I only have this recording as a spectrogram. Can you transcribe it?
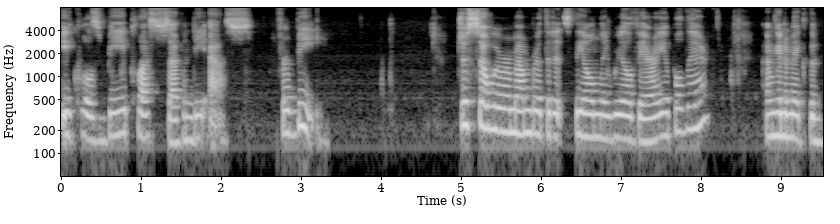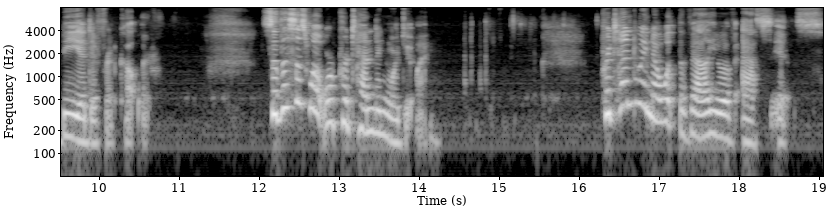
equals b plus 70s for b. Just so we remember that it's the only real variable there, I'm going to make the b a different color. So this is what we're pretending we're doing. Pretend we know what the value of S is.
